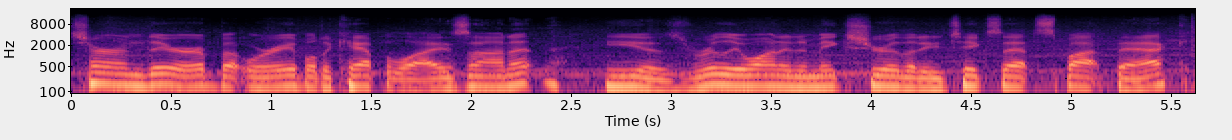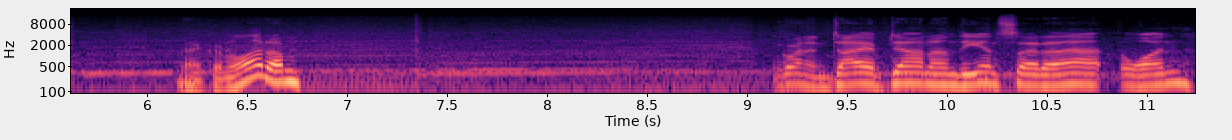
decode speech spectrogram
turn there, but we're able to capitalize on it. He is really wanting to make sure that he takes that spot back. Not going to let him. I'm going to dive down on the inside of that one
